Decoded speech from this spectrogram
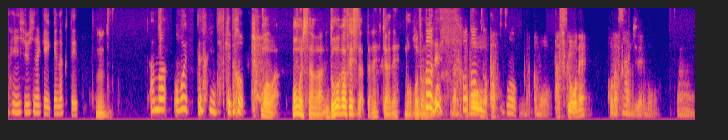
編集しなきゃいけなくて、うん。あんま覚えてないんですけど、もう、ももしさんは動画フェスだったね。じゃあね、もうほとんど。そうですなんかほとんどもうたもなんかもう、タスクをね、こなす感じで、もう、うん、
